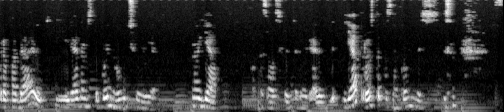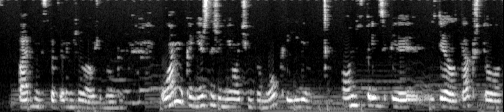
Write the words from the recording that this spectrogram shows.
пропадают, и рядом с тобой новый человек. Но я оказалась в этом рядом. Я просто познакомилась парнем, с которым жила уже долго. Он, конечно же, мне очень помог, и он, в принципе, сделал так, что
